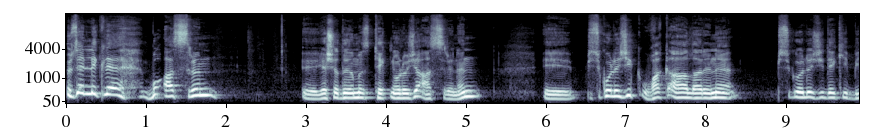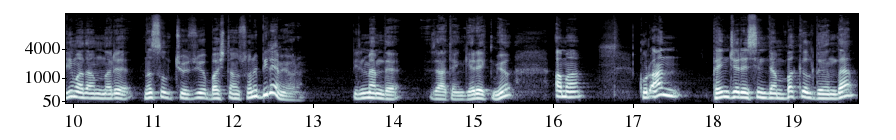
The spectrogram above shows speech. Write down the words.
Özellikle bu asrın e, yaşadığımız teknoloji asrının e, psikolojik vakalarını psikolojideki bilim adamları nasıl çözüyor baştan sona bilemiyorum. Bilmem de zaten gerekmiyor. Ama Kur'an penceresinden bakıldığında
